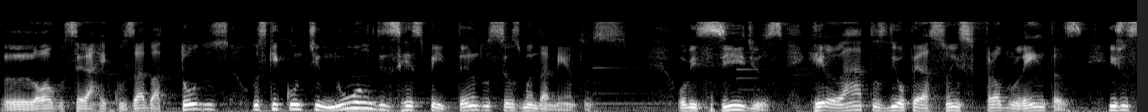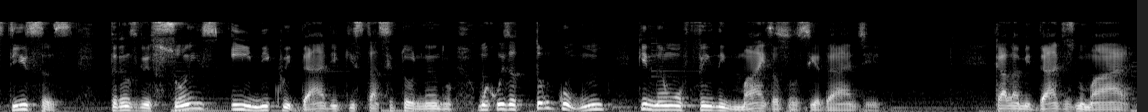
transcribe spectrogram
logo será recusado a todos os que continuam desrespeitando os seus mandamentos. Homicídios, relatos de operações fraudulentas, injustiças, transgressões e iniquidade que está se tornando uma coisa tão comum que não ofendem mais a sociedade calamidades no mar,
